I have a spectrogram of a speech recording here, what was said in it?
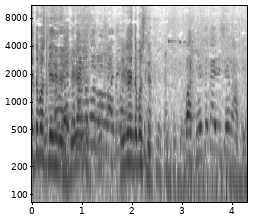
इथं बसले. तिथे काय काय इथं बसले बातमीचा काही विषय नाही आपला.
